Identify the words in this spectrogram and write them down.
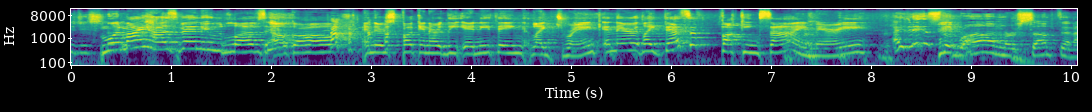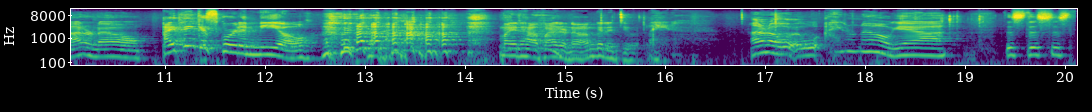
Did you? When my husband, who loves alcohol, and there's fucking hardly anything like drink in there, like that's a fucking sign, Mary. I think it's the rum or something. I don't know. I think a squirt of meal might help. I don't know. I'm gonna do it later. I don't know. I don't know. Yeah. This this is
